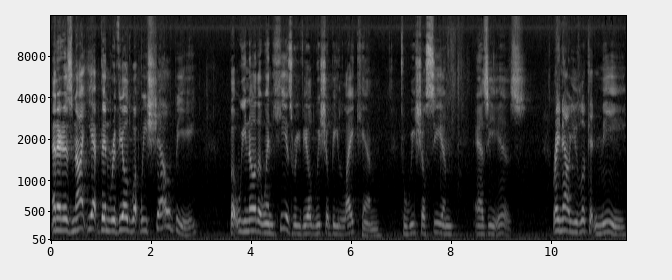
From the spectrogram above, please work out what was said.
and it has not yet been revealed what we shall be, but we know that when he is revealed we shall be like him, for we shall see him as he is. Right now you look at me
